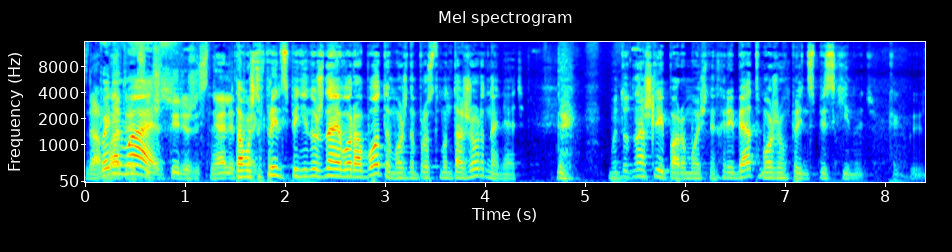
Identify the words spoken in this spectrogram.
Да, Понимаешь. Матрицу 4 же сняли. Потому так. что, в принципе, не нужна его работа, можно просто монтажер нанять. Мы тут нашли пару мощных ребят, можем, в принципе, скинуть. Как бы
